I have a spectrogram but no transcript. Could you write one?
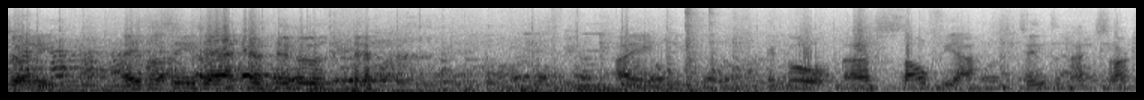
sorry. Hey, tot ziens hè. Hoi, ik wil eh, salvia, 20 extract.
